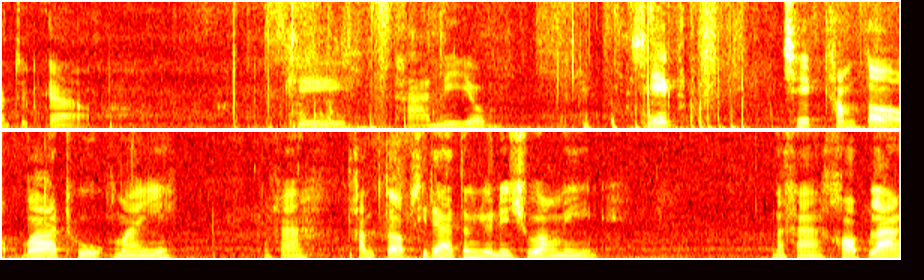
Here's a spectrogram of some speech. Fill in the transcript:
5.9โอเคฐานนิยม เช็ค เช็คคำตอบว่าถูกไหมนะคะคำตอบที่ได้ต้องอยู่ในช่วงนี้นะคะ ขอบล่าง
